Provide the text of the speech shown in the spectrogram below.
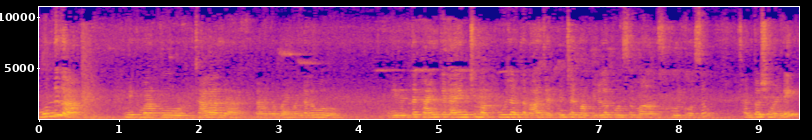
ముందుగా మీకు మాకు చాలా ఏమంటారు మీరు ఎంత టైం కేటాయించి మాకు పూజ అంత బాగా జరిపించారు మా పిల్లల కోసం మా స్కూల్ కోసం. సంతోషం అండి.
